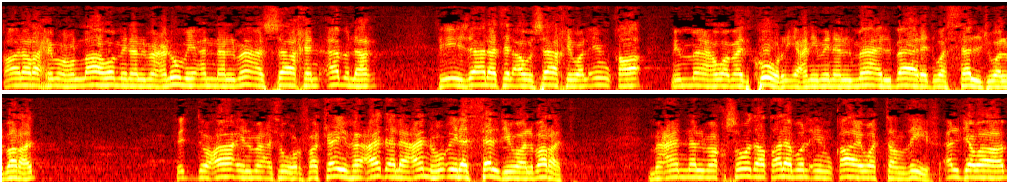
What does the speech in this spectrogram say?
قال رحمه الله ومن المعلوم أن الماء الساخن أبلغ في إزالة الأوساخ والإنقاء مما هو مذكور يعني من الماء البارد والثلج والبرد في الدعاء المأثور. فكيف عدل عنه إلى الثلج والبرد؟ مع أن المقصود طلب الإنقاء والتنظيف. الجواب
